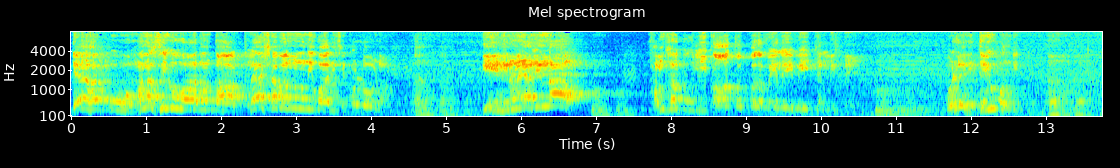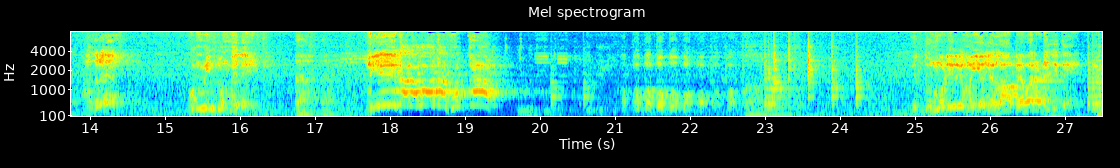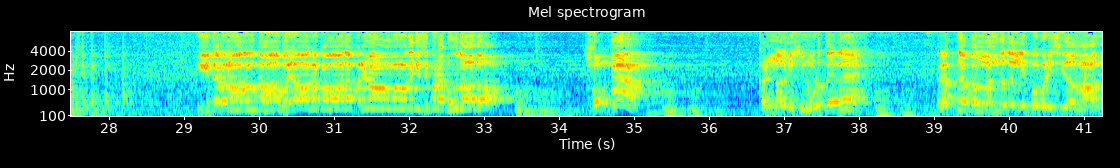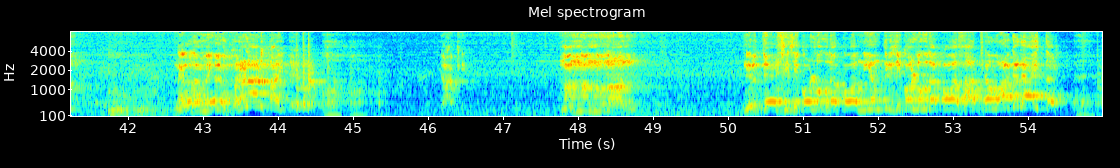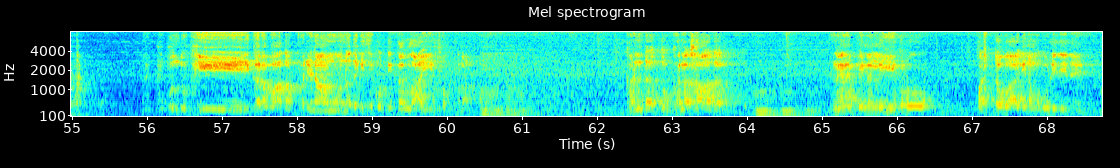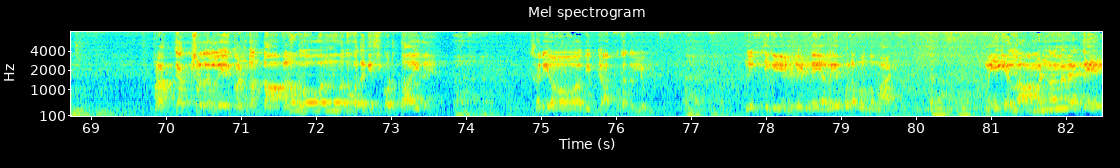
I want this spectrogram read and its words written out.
ದೇಹಕ್ಕೂ ಮನಸ್ಸಿಗೂ ಆದಂತಹ ಕ್ಲೇಶವನ್ನು ನಿವಾರಿಸಿಕೊಳ್ಳೋಣ. ಈ ನಿರ್ಣಯದಿಂದ ಹಂಸತೂಲಿಕಾ ತಪ್ಪದ ಮೇಲೆ ಮೇ ಚೆಲ್ಲಿದ್ದೆ. ಒಳ್ಳೆ ನಿದ್ದೆಯೂ ಬಂದಿತ್ತು. ಆದರೆ ಒಮ್ಮಿಂದೊಮ್ಮೆಲೆ ಭೀಕರವಾದ ಸ್ವಪ್ನ. ಎದ್ದು ನೋಡಿದರೆ ಮೈಯಲ್ಲೆಲ್ಲ ಬೆವರಡೆದಿದೆ ಈ ತರನಾದಂತಹ ಭಯಾನಕವಾದ ಪರಿಣಾಮವನ್ನು ಒದಗಿಸಿಕೊಡಬಹುದಾದ? ಸ್ವಪ್ನ? ಕಣ್ಣರಳಿಸಿ ನೋಡ್ತೇನೆ. ರತ್ನಪಲ್ಲಂಗದಲ್ಲಿ ಪವಡಿಸಿದ ನಾನು ನೆಲದ ಮೇಲೆ ಹೊರಳಾಡ್ತಾ ಇದ್ದೇನೆ. ಯಾಕೆ? ನನ್ನನ್ನು ನಾನು ನಿರ್ದೇಶಿಸಿಕೊಳ್ಳುವುದಕ್ಕೋ, ನಿಯಂತ್ರಿಸಿಕೊಳ್ಳುವುದಕ್ಕೋ ಸಾಧ್ಯವಾಗದೇ ಆಯ್ತು. ಒಂದು ಭೀಕರವಾದ ಪರಿಣಾಮವನ್ನು ಒದಗಿಸಿಕೊಟ್ಟಿತಲ್ಲ ಈ ಸ್ವಪ್ನ. ಕಂಡದ್ದು ಕನಸಾದರು ನೆನಪಿನಲ್ಲಿ ಈಗಲೂ ಸ್ಪಷ್ಟವಾಗಿ ನಮಗೆ ಉಳಿದಿದೆ. ಪ್ರತ್ಯಕ್ಷದಲ್ಲೇ ಕಂಡಂತಹ ಅನುಭವವನ್ನು ಅದು ಒದಗಿಸಿಕೊಡ್ತಾ ಇದೆ. ಸರಿಯಾಗಿ ಜ್ಞಾಪಕದಲ್ಲಿ ನೆತ್ತಿಗೆ ಎಳ್ಳೆಣ್ಣೆಯ ಲೇಪನವನ್ನು ಮಾಡಿ ಮೈಗೆಲ್ಲ ಮಣ್ಣನ್ನು ಮೆತ್ತಿ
